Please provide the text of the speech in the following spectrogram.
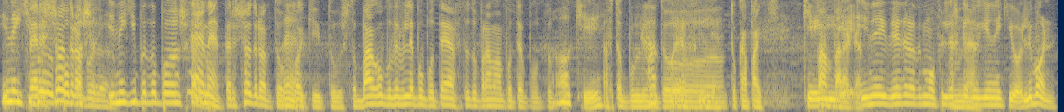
Είναι γήπεδο Περισσότερο ποδοσφαίρου. από εδώ. Είναι γήπεδο ποδοσφαίρου. Ναι, ναι, περισσότερο από το Ναι. χόκι του στον πάγο που δεν βλέπω ποτέ αυτό το πράγμα ποτέ. Που, το, Οκ. Αυτό που λένε Άκου, το, ρε φίλε. το καπάκι. Και Πάμε παρακάτω. είναι ιδιαίτερα δημοφιλές και Ναι. το γυναικείο. Λοιπόν,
